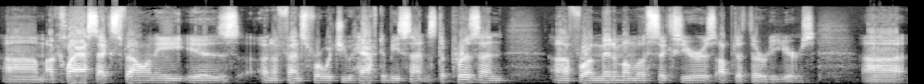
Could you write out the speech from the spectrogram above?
Um, A Class X felony is an offense for which you have to be sentenced to prison uh, for a minimum of six years, up to 30 years. Uh,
